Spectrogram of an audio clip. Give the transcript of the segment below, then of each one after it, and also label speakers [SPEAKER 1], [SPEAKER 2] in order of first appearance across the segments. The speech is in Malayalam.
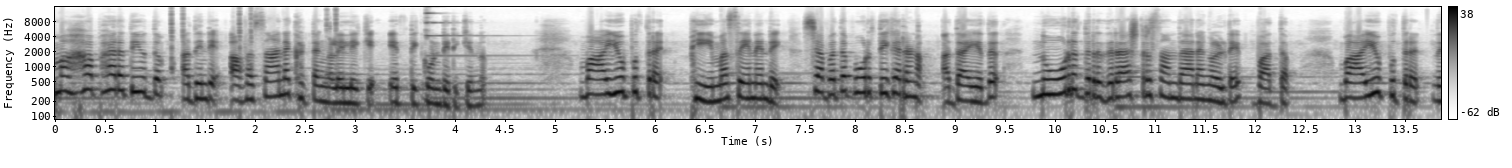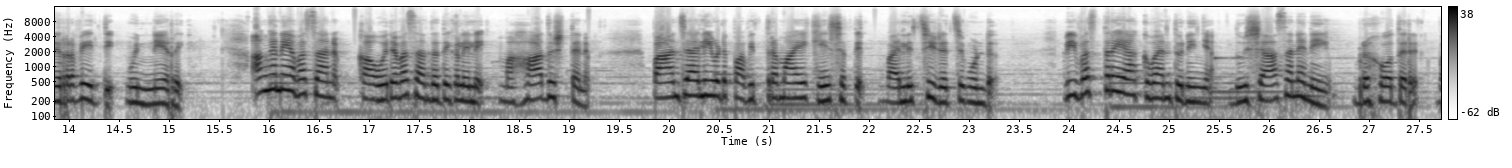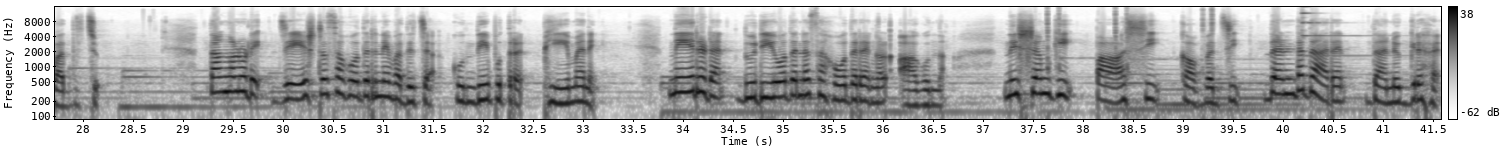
[SPEAKER 1] മഹാഭാരത യുദ്ധം അതിന്റെ അവസാന ഘട്ടങ്ങളിലേക്ക് എത്തിക്കൊണ്ടിരിക്കുന്നു. വായുപുത്രൻ ഭീമസേനന്റെ ശപഥപൂർത്തീകരണം അതായത് നൂറ് ധൃതരാഷ്ട്ര സന്താനങ്ങളുടെ വധം വായുപുത്രൻ നിറവേറ്റി മുന്നേറി. അങ്ങനെ അവസാനം കൗരവ സന്തതികളിലെ മഹാദുഷ്ടനും പാഞ്ചാലിയുടെ പവിത്രമായ കേശത്തിൽ വലിച്ചിഴച്ചുകൊണ്ട് വിവസ്ത്രയാക്കുവാൻ തുനിഞ്ഞ ദുശാസനെയും ബൃഹോദരൻ വധിച്ചു. തങ്ങളുടെ ജ്യേഷ്ഠ സഹോദരനെ വധിച്ച കുന്തിപുത്രൻ ഭീമനെ. നേരിടാൻ ദുര്യോധന സഹോദരങ്ങൾ ആകുന്ന നിഷംഗി പാശി കവചി ദണ്ഡധാരൻ ധനുഗ്രഹൻ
